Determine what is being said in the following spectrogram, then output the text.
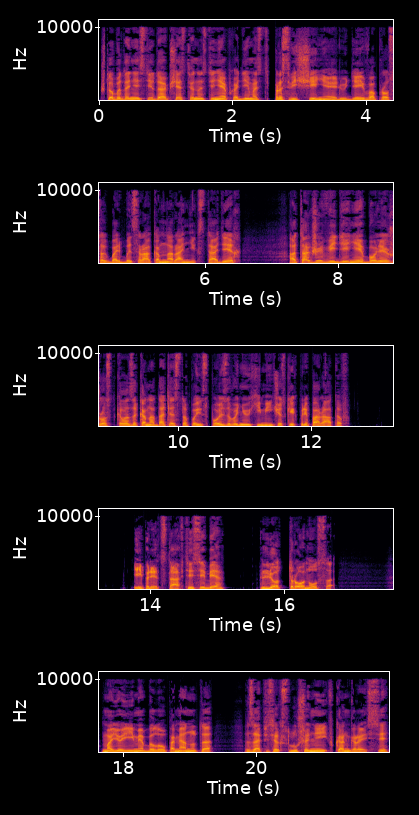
чтобы донести до общественности необходимость просвещения людей в вопросах борьбы с раком на ранних стадиях, а также введение более жесткого законодательства по использованию химических препаратов. И представьте себе, лед тронулся. Мое имя было упомянуто в записях слушаний в Конгрессе,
